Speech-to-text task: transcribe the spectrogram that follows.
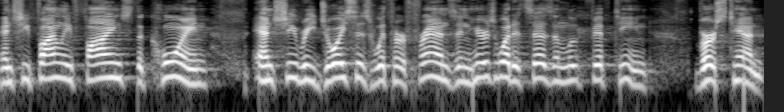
And she finally finds the coin and she rejoices with her friends. And here's what it says in Luke 15, verse 10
